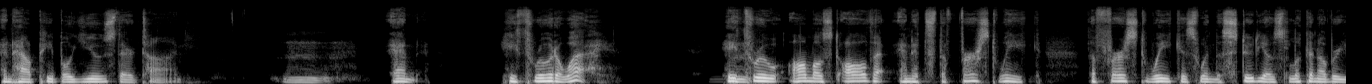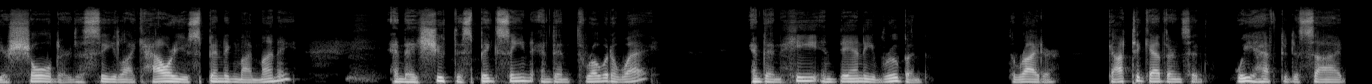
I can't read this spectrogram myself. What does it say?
and how people use their time? Mm. And he threw it away. He Mm. threw almost all the, and it's the first week. The first week is when the studio's looking over your shoulder to see, like, how are you spending my money? And they shoot this big scene and then throw it away. And then he and Danny Rubin, the writer, got together and said, We have to decide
